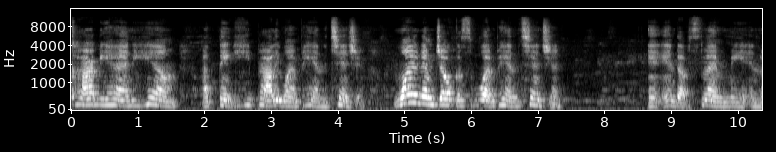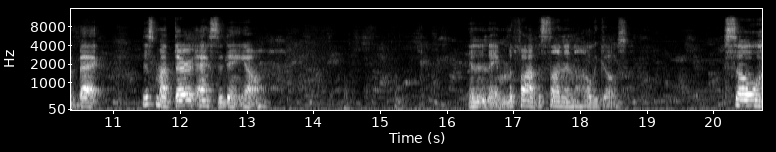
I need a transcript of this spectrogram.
car behind him, I think he probably wasn't paying attention. One of them jokers wasn't paying attention and end up slamming me in the back. This is my third accident, y'all. In the name of the Father, Son, and the Holy Ghost. So,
